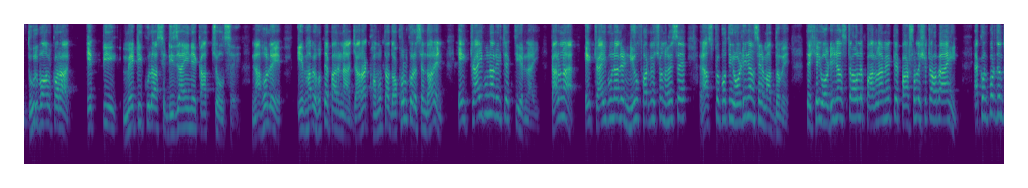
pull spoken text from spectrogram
দুর্বল করার একটি মেটিকুলাস ডিজাইনে কাজ চলছে। না হলে এভাবে হতে পারে না। যারা ক্ষমতা দখল করেছেন, ধরেন, এই ট্রাইব্যুনালের তো এখতিয়ার নাই। কারণ না এই ট্রাইব্যুনালের নিউ ফরমেশন হয়েছে রাষ্ট্রপতির অর্ডিন্যান্সের মাধ্যমে। তো সেই অর্ডিন্যান্সটা হলে পার্লামেন্টে পাশ হলে সেটা হবে আইন। এখন পর্যন্ত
